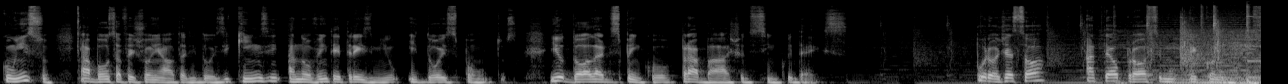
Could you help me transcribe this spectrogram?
Com isso, a bolsa fechou em alta de 2,15 a 93.002 pontos. E o dólar despencou para baixo de 5,10. Por hoje é só. Até o próximo Economia.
